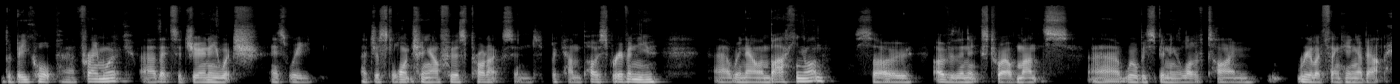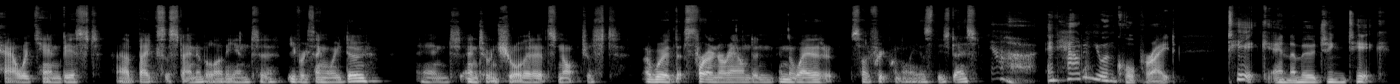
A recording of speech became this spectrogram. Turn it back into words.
the B Corp uh, framework. Uh, that's a journey which, as we are just launching our first products and become post revenue, uh, we're now embarking on. So over the next 12 months, uh, we'll be spending a lot of time really thinking about how we can best bake sustainability into everything we do and, and to ensure that it's not just a word that's thrown around in, in the way that it so frequently is these days. Yeah. And how do you incorporate tech and emerging tech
